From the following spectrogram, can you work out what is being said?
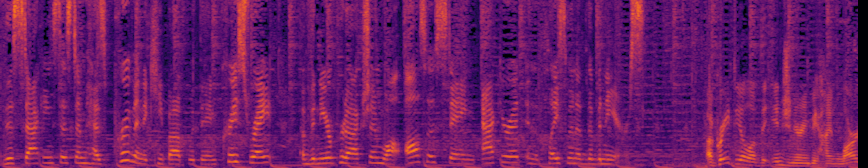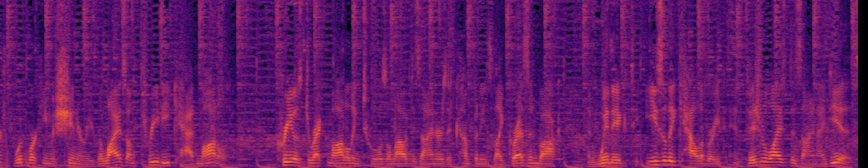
This stacking system has proven to keep up with the increased rate of veneer production while also staying accurate in the placement of the veneers. A great deal of the engineering behind large woodworking machinery relies on 3D CAD modeling. Creo's direct modeling tools allow designers at companies like Grenzebach and Weinig to easily calibrate and visualize design ideas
